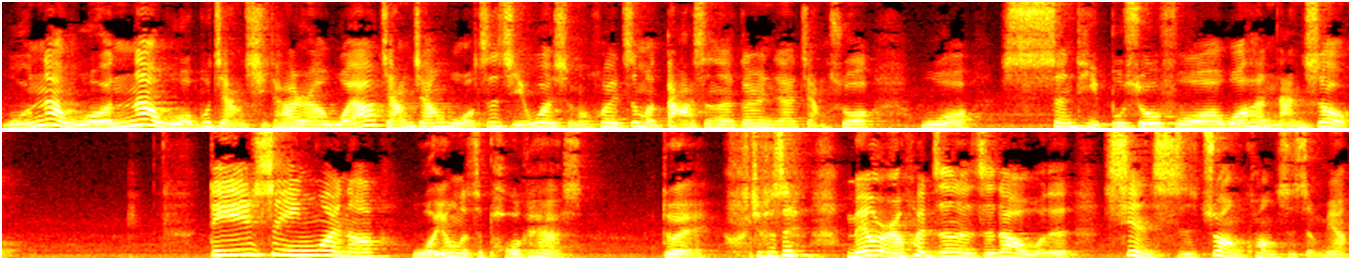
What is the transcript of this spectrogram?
我那我那我不讲其他人，我要讲讲我自己为什么会这么大声的跟人家讲说我身体不舒服，我很难受。第一是因为呢，我用的是 Podcast，对，就是没有人会真的知道我的现实状况是怎么样。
